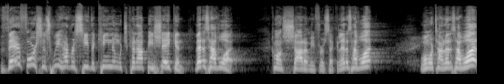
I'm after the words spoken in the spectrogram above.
Therefore, since we have received a kingdom which cannot be shaken, let us have what? Come on, shout at me for a second. Let us have what? One more time. Let us have what?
